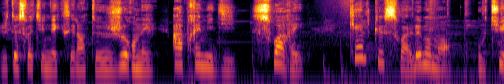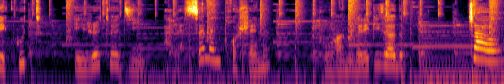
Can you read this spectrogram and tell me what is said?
Je te souhaite une excellente journée, après-midi, soirée, quel que soit le moment où tu écoutes et je te dis à la semaine prochaine pour un nouvel épisode. Ciao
